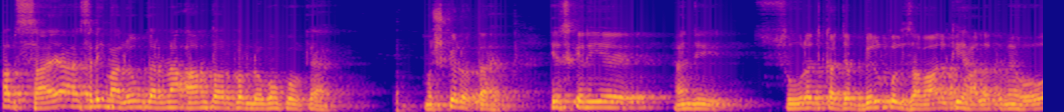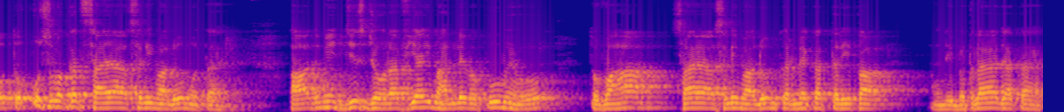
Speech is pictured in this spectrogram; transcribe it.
اب سایہ اصلی معلوم کرنا عام طور پر لوگوں کو کیا ہے مشکل ہوتا ہے۔ اس کے لیے ہاں جی سورج کا جب بالکل زوال کی حالت میں ہو تو اس وقت سایہ اصلی معلوم ہوتا ہے۔ آدمی جس جغرافیائی محل وقوع میں ہو تو وہاں سایہ اصلی معلوم کرنے کا طریقہ ہاں جی بتلایا جاتا ہے۔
